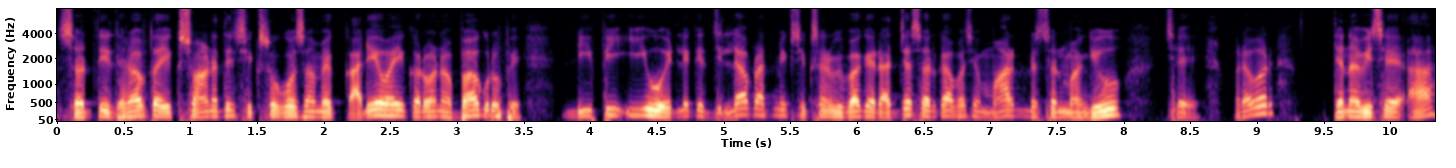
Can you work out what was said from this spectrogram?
શરતી ધરાવતા એકસો આડત્રીસ શિક્ષકો સામે કાર્યવાહી કરવાના ભાગરૂપે ડીપીઈઓ એટલે કે જિલ્લા પ્રાથમિક શિક્ષણ વિભાગે રાજ્ય સરકાર પાસે માર્ગદર્શન માંગ્યું છે, બરાબર? તેના વિશે આ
